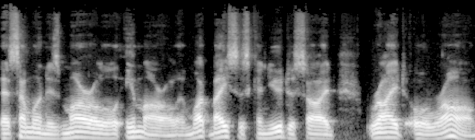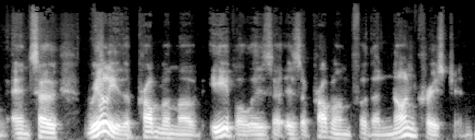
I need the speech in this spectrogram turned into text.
that someone is moral or immoral? And what basis can you decide right or wrong? And so, really, the problem of evil is a, is a problem for the non-Christian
